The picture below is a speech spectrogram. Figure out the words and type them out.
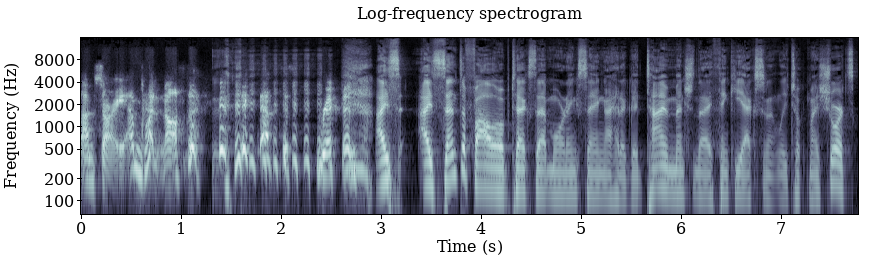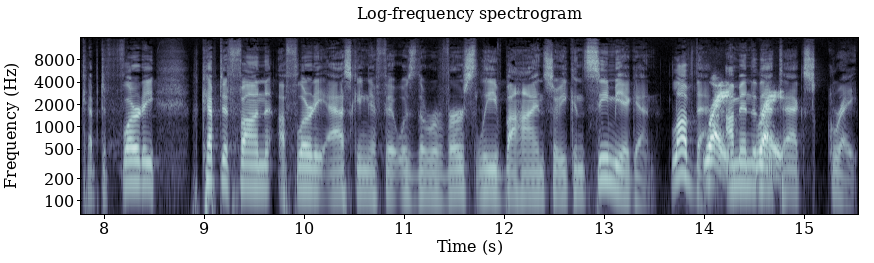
I'm sorry, I'm cutting off the ripping. I, I sent a follow up text that morning saying I had a good time. Mentioned that I think he accidentally took my shorts. Kept it flirty, kept it fun. A flirty asking if it was the reverse leave behind so he can see me again. Love that. Right. I'm into right. that text. Great.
